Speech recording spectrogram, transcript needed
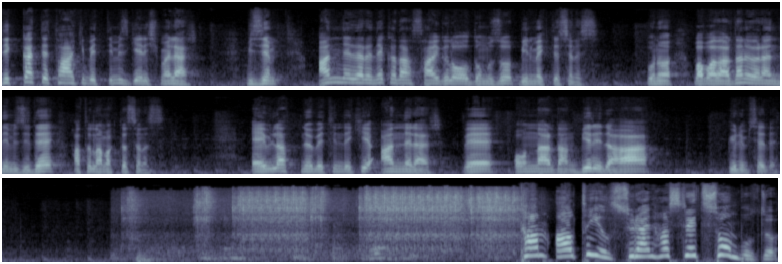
dikkatle takip ettiğimiz gelişmeler bizim annelere ne kadar saygılı olduğumuzu bilmektesiniz. Bunu babalardan öğrendiğimizi de hatırlamaktasınız. Evlat nöbetindeki anneler ve onlardan biri daha gülümsedi. Tam 6 yıl süren hasret son buldu.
